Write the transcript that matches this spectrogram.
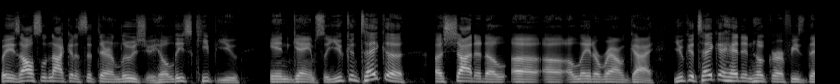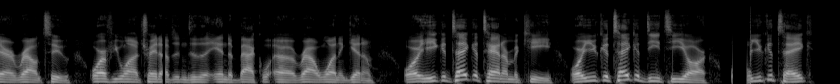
but he's also not going to sit there and lose you. He'll at least keep you in games. So you can take a a shot at a, a, a later round guy. You could take a Hendon Hooker if he's there in round two, or if you want to trade up into the end of back uh, round one and get him. Or you could take a Tanner McKee, or you could take a DTR, or you could take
